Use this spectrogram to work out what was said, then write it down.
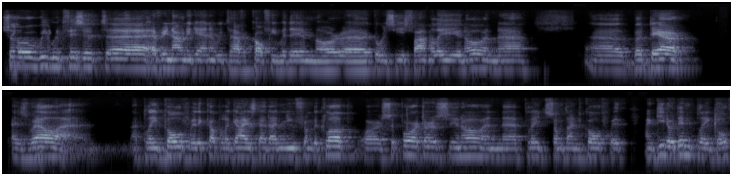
So we would visit uh, every now and again, and we'd have a coffee with him or uh, go and see his family, you know. And uh, uh, but there as well, uh, I played golf with a couple of guys that I knew from the club or supporters, you know, and played sometimes golf with. And Guido didn't play golf.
